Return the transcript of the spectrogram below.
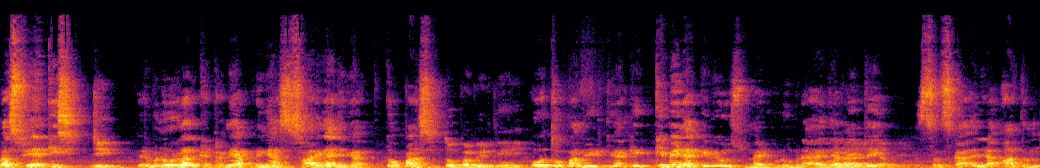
ਬਸ ਫੇਰ ਕੀ ਸੀ? ਜੀ। ਫਿਰ ਮਨੋਹਰ ਲਾਲ ਖੱਟਰ ਨੇ ਆਪਣੀਆਂ ਸਾਰੀਆਂ ਜਗ੍ਹਾ ਤੋਪਾਂ ਸੀ ਤੋਪਾ ਵੀਰਦੀਆਂ ਜੀ। ਉਹ ਤੋਪਾਂ ਵੀੜਤੀਆਂ ਕਿ ਕਿਵੇਂ ਨਾ ਕਿਵੇਂ ਉਸ ਮੈਡਮ ਨੂੰ ਬਣਾਇਆ ਜਾਵੇ ਤੇ। ਸੰਸਕਾਰ ਜਿਹੜਾ ਆਤਮ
